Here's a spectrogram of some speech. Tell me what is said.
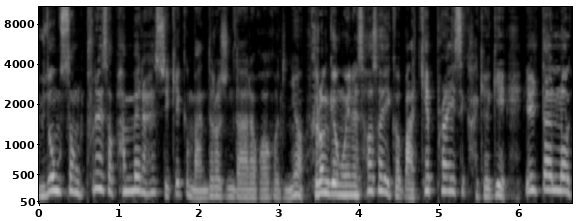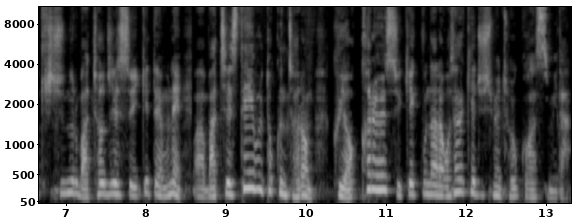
유동성 풀에서 판매를 할 수 있게끔 만들어준다라고 하거든요. 그런 경우에는 서서히 그 마켓 프라이스 가격이 1달러 기준 으로 맞춰질 수 있기 때문에 아, 마치 스테이블 토큰처럼 그 역할을 할 수 있겠구나라고 생각해 주시면 좋을 것 같습니다.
